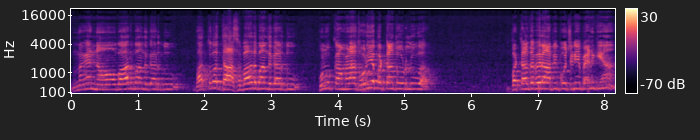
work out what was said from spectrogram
ਮੈਂ ਕਿਹਾ 9 ਬਾਅਦ ਬੰਦ ਕਰ ਦੂ। ਵੱਧ ਤੋਂ ਵੱਧ 10 ਬਾਅਦ ਬੰਦ ਕਰ ਦੂ। ਹੁਣ ਉਹ ਕਮਲਾ ਥੋੜੀ ਆ ਬੱਟਾਂ ਤੋੜ ਲੂਗਾ। ਬੱਟਾਂ ਤਾਂ ਫਿਰ ਆਪ ਹੀ ਪੋਚਣੀਆਂ ਪੈਣਗੀਆਂ।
